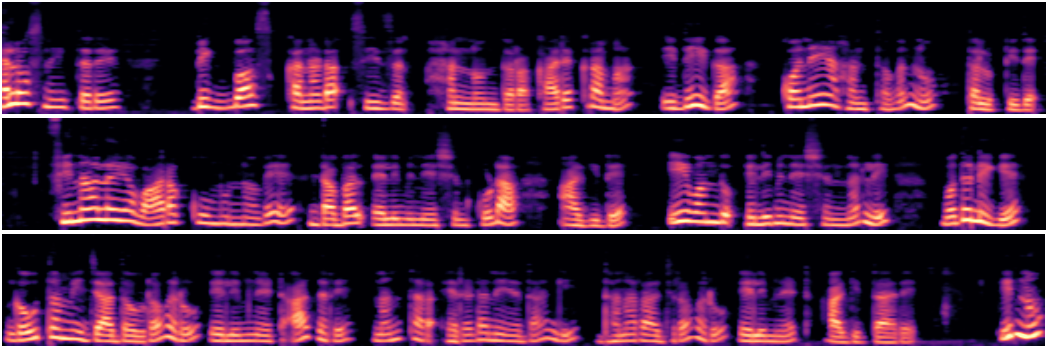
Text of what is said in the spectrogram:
Hello ಸ್ನೇಹಿತರೆ, big boss Kannada season ಹನ್ನೊಂದರ ಕಾರ್ಯಕ್ರಮ ಇದೀಗ ಕೊನೆಯ ಹಂತವನ್ನು ತಲುಪಿದೆ. ಫಿನಾಲೆಯ ವಾರಕ್ಕೂ ಮುನ್ನವೇ ಡಬಲ್ ಎಲಿಮಿನೇಷನ್ ಕೂಡ ಆಗಿದೆ. ಈ ಒಂದು ಎಲಿಮಿನೇಷನ್ನಲ್ಲಿ ಮೊದಲಿಗೆ ಗೌತಮಿ ಜಾಧವ್ರವರು ಎಲಿಮಿನೇಟ್ ಆದರೆ ನಂತರ ಎರಡನೆಯದಾಗಿ ಧನರಾಜ್ರವರು ಎಲಿಮಿನೇಟ್ ಆಗಿದ್ದಾರೆ. ಇನ್ನು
